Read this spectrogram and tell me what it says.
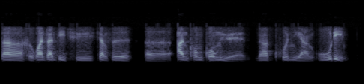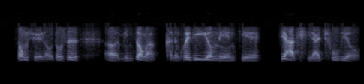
那合欢山地区像是呃暗空公园，那昆阳五岭松雪楼都是呃民众啊可能会利用年节假期来出游，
